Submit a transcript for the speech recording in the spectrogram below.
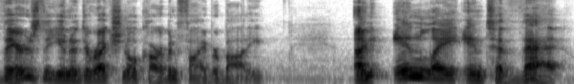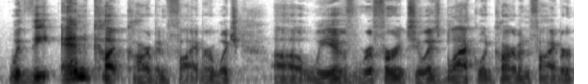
There's the unidirectional carbon fiber body. An inlay into that with the end cut carbon fiber, which uh, we have referred to as Blackwood carbon fiber,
